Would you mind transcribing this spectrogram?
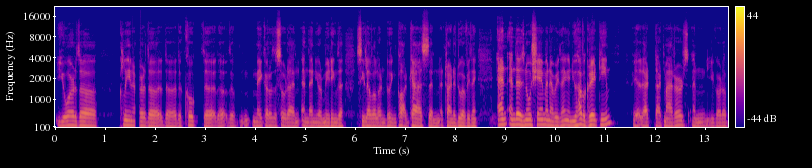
You're the cleaner, the the the cook, the the, the maker of the soda, and, and then you're meeting the C-level and doing podcasts and trying to do everything. And and there's no shame in everything. And you have a great team. Yeah, that that matters. And you gotta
